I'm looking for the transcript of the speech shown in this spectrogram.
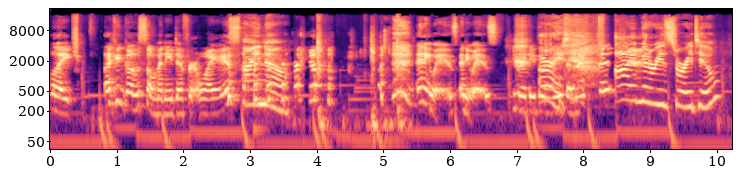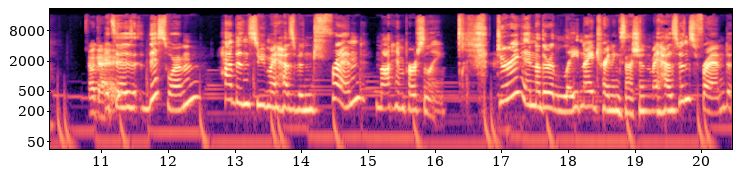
Like, that can go so many different ways. I know. anyways, anyways, you ready to All read right. the next bit? I am gonna read story two. Okay. It says, This one happens to be my husband's friend, not him personally. During another late night training session, my husband's friend,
